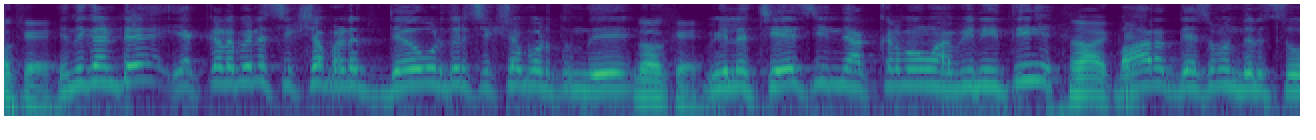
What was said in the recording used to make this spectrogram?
Okay. ఎందుకంటే ఎక్కడ శిక్ష పడే దేవుడి దగ్గర శిక్ష పడుతుంది Okay. వీళ్ళు చేసింది అక్రమం అవినీతి. భారతదేశం అని తెలుసు.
